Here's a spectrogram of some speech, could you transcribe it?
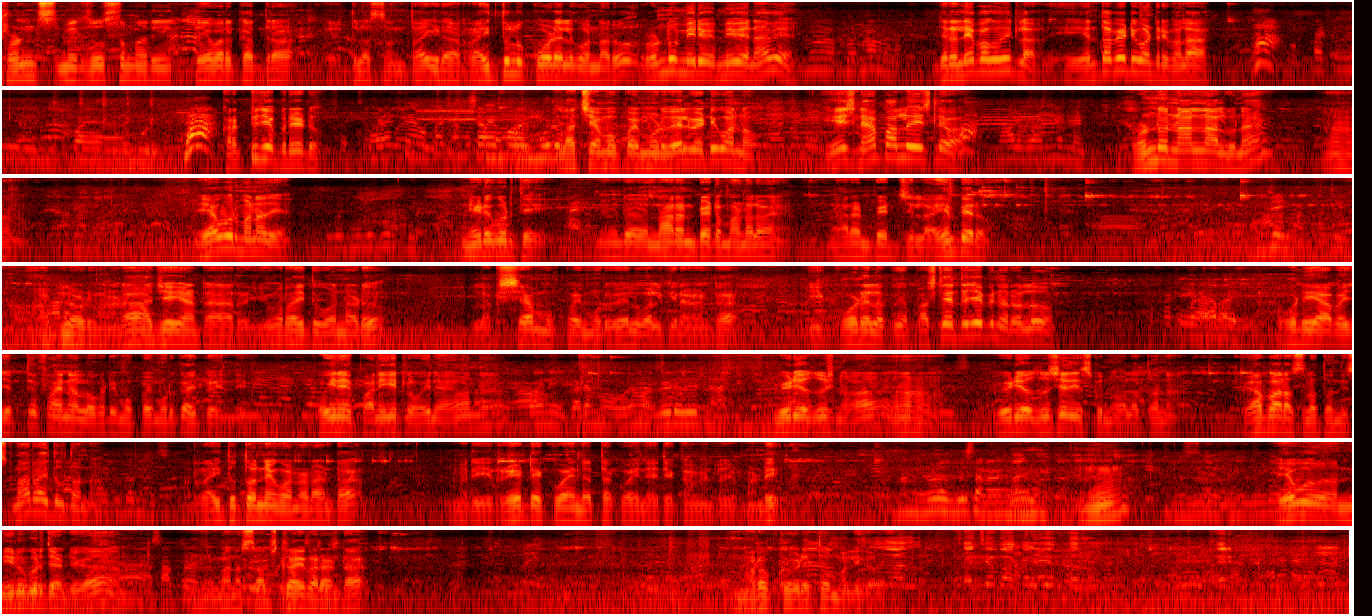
Friends మీరు చూస్తున్నది దేవరకద్ర ఎద్దుల సంత. ఇక్కడ రైతులు కోడలు కొన్నారు రెండు మీరే మీవేనా అవి? జర లేపకూడదు ఇట్లా. ఎంత పెట్టి కొంటారు మళ్ళా? కరెక్ట్ చెప్పు రేటు. లక్ష ముప్పై మూడు వేలు పెట్టి కొన్నావు. వేసినా పళ్ళు వేసలేవా? రెండు నాలుగు నాలుగునా? ఏ ఊరు మనది? నిడుగుర్తి. నారాయణపేట మండలమే. నారాయణపేట జిల్లా. ఏం పేరు? అప్లోడ్ కొన్నాడా? అజయ్ అంటారు యువ రైతు కొన్నాడు. లక్ష ముప్పై మూడు వేలు వలికినాయంట ఈ కోడెలకు ఫస్ట్ ఎంత చెప్పినారు వాళ్ళు? ఒకటి యాభై చెప్తే ఫైనల్ ఒకటి ముప్పై మూడుకి అయిపోయింది. పోయినాయి పని గిట్ల పోయినాయి ఏమన్నా? వీడియో చూసినావా. వీడియో చూసే తీసుకున్నావు వాళ్ళతో వ్యాపారస్తులతో తీసుకున్నా రైతులతోనా? రైతుతోనే కొన్నాడంట. మరి రేట్ ఎక్కువైందా తక్కువైందా అయితే కామెంట్లో చెప్పండి. ఏవు నీరు గుర్తి అంటే కదా మన సబ్స్క్రైబర్ అంట. మరొక వీడియోతో మళ్ళీ కలుద్దాం.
